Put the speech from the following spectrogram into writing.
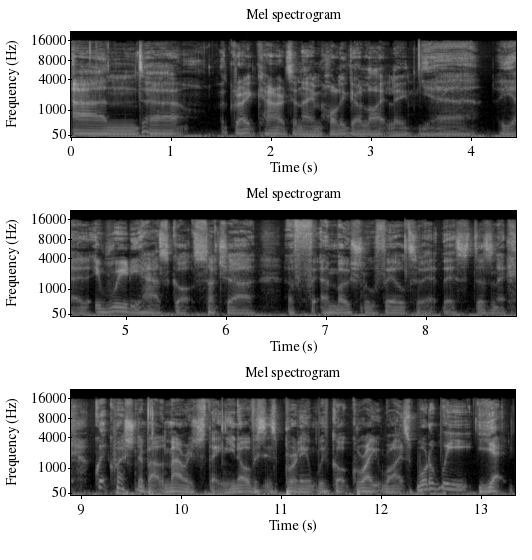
and uh, a great character name Holly Golightly. Yeah, yeah, it really has got such a, a f- emotional feel to it. This doesn't it? Quick question about the marriage thing. You know, obviously it's brilliant. We've got great rights. What are we yet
